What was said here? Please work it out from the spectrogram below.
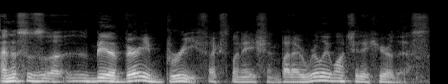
And this is a, be a very brief explanation, but I really want you to hear this.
